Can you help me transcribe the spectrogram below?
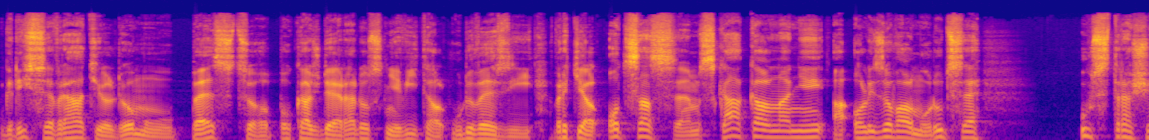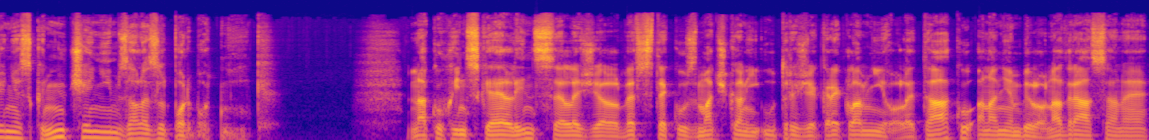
Když se vrátil domů, pes, co ho pokaždé radostně vítal u dveří, vrtěl ocasem, skákal na něj a olizoval mu ruce, ustrašeně s kňučením zalezl pod botník. Na kuchyňské lince ležel ve vsteku zmačkaný útržek reklamního letáku a na něm bylo nadrásané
